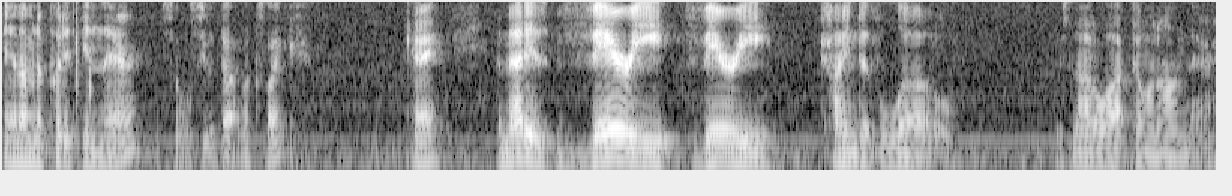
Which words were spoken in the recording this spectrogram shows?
and I'm gonna put it in there. So we'll see what that looks like, okay? And that is very, very kind of low. There's not a lot going on there,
